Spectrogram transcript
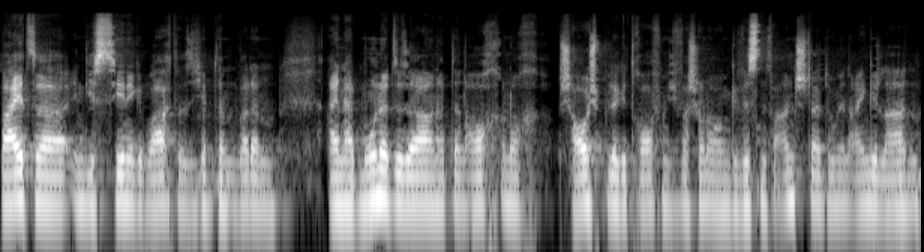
weiter in die Szene gebracht. Also ich habe dann war dann eineinhalb Monate da und habe dann auch noch Schauspieler getroffen. Ich war schon auch in gewissen Veranstaltungen eingeladen.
